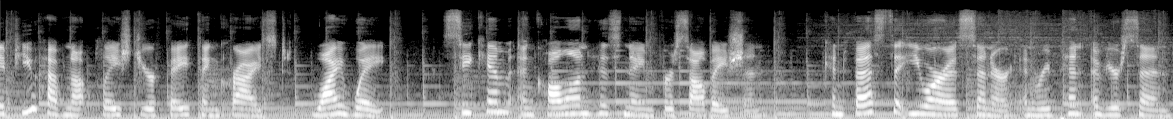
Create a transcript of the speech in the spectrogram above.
If you have not placed your faith in Christ, why wait? Seek Him and call on His name for salvation. Confess that you are a sinner and repent of your sin.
